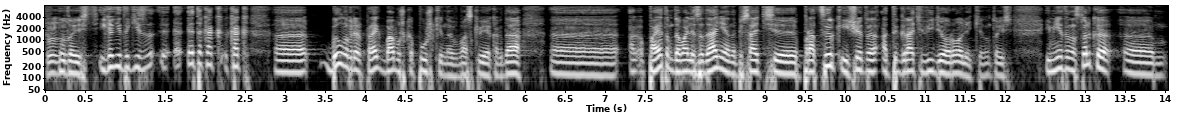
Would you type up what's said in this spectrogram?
Ну, Мгм. то есть, и какие-то такие... э, э, Это как, как э, был, например, проект «Бабушка Пушкина» в Москве, когда э, а- поэтам давали задание написать э, про цирк и еще это отыграть в видеоролике. Ну, то есть, и мне это настолько... эм,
